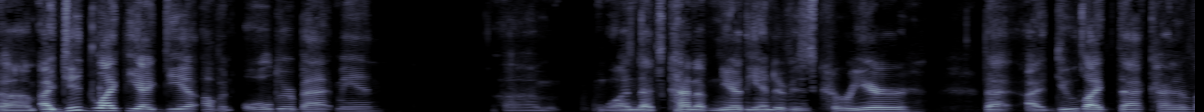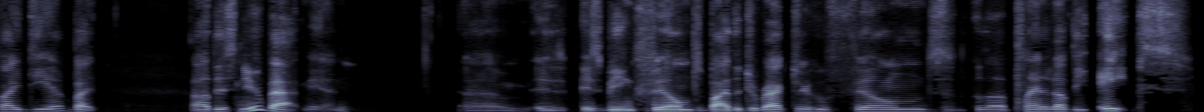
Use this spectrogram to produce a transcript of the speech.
um I did like the idea of an older Batman. Um one that's kind of near the end of his career that I do like that kind of idea, but uh this new Batman um, is is being filmed by the director who filmed the Planet of the Apes,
